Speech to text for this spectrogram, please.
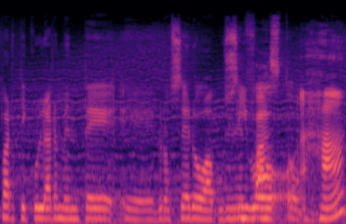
particularmente eh, grosero o abusivo. Ajá.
